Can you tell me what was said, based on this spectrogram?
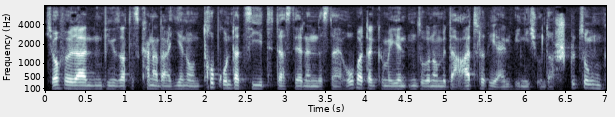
Ich hoffe dann, wie gesagt, dass Kanada hier noch einen Trupp runterzieht, dass der dann das da erobert. Dann können wir hier hinten sogar noch mit der Artillerie ein wenig Unterstützung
